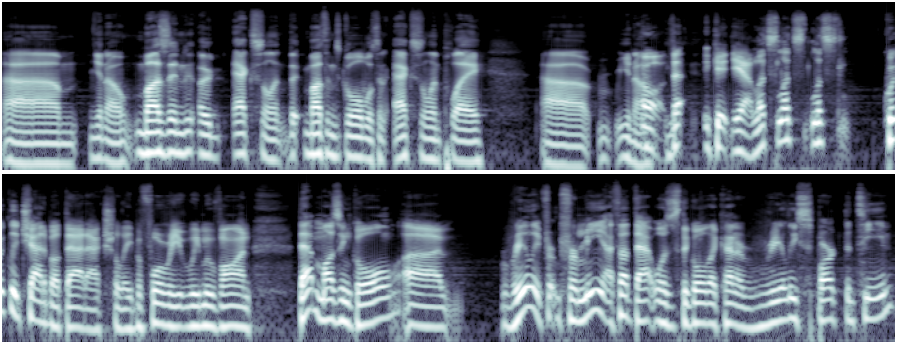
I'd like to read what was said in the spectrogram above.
Um, you know, Muzzin, uh, excellent. Muzzin's goal was an excellent play. Uh, you know. Oh, that, okay, yeah. Let's let's let's quickly chat about that actually before we we move on. That Muzzin goal, uh, really for for me, I thought that was the goal that kind of really sparked the team.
